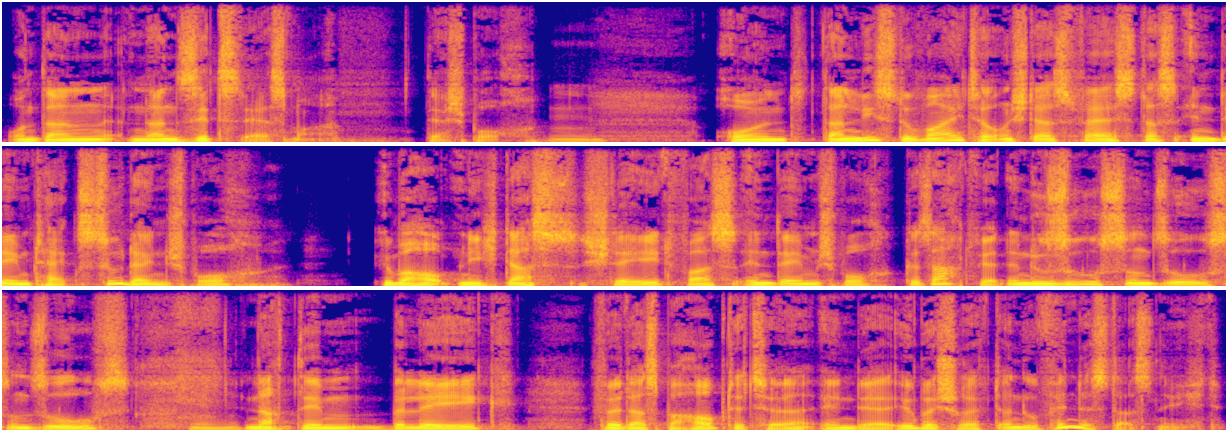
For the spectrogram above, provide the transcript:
und dann, dann sitzt erstmal der Spruch. Mhm. Und dann liest du weiter und stellst fest, dass in dem Text zu dem Spruch überhaupt nicht das steht, was in dem Spruch gesagt wird. Und du suchst und suchst und suchst mhm. nach dem Beleg für das Behauptete in der Überschrift und du findest das nicht.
